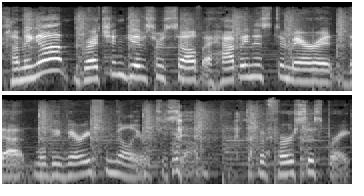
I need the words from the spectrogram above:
Coming up, Gretchen gives herself a happiness demerit that will be very familiar to some. but first, this break.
